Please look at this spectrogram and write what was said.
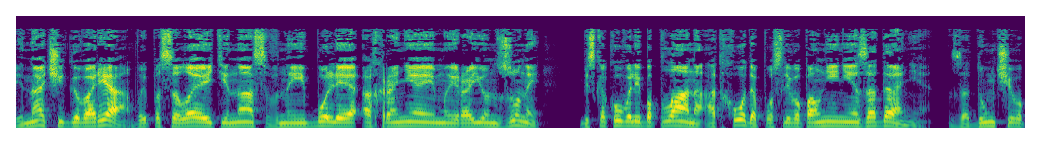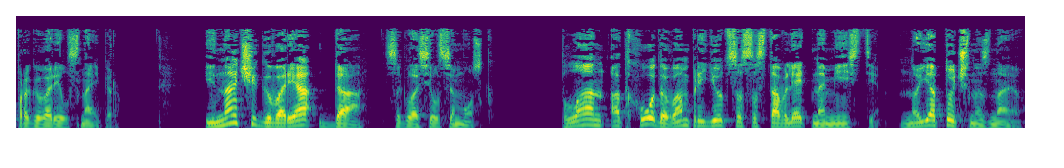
Иначе говоря, вы посылаете нас в наиболее охраняемый район зоны без какого-либо плана отхода после выполнения задания, задумчиво проговорил снайпер. Иначе говоря, да, согласился мозг. План отхода вам придется составлять на месте, но я точно знаю,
